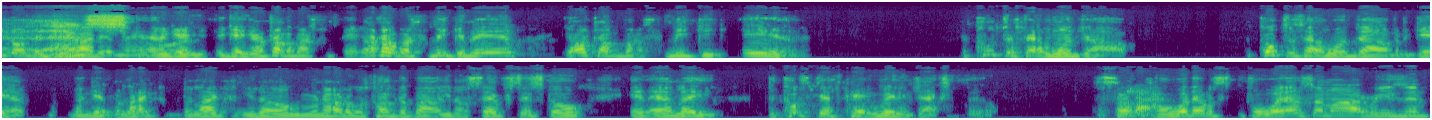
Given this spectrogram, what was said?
know that you're not it, man. And again, again, y'all talk about y'all talk about sneaking in. Y'all talk about sneaking in. The coach just had one job. Just had one job, but again, but again, but like, but like you know, Ronaldo was talking about, you know, San Francisco and LA. The coach just can't win in Jacksonville. For, some, Nah. for whatever for whatever some odd reason,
